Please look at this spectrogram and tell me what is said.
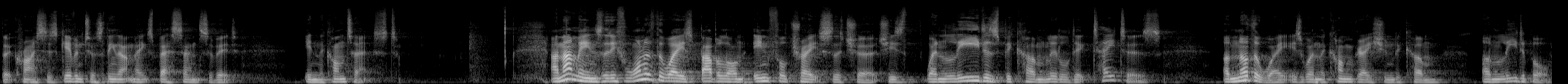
that Christ has given to us. I think that makes best sense of it in the context. And that means that if one of the ways Babylon infiltrates the church is when leaders become little dictators, another way is when the congregation become unleadable.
